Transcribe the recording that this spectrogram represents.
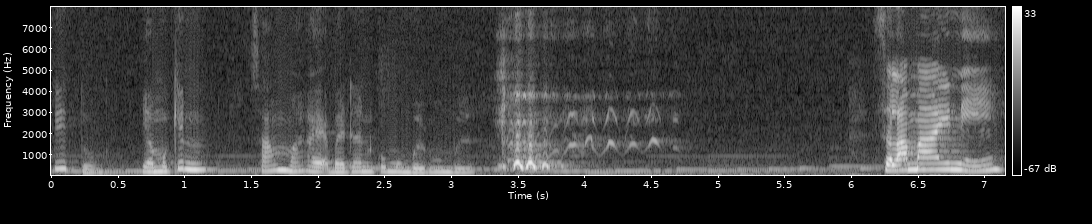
itu ya mungkin sama kayak badanku mumbul-mumbul. Selama ini,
